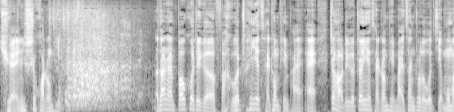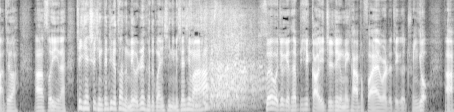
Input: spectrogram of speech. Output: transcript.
全是化妆品。啊，当然包括这个法国专业彩妆品牌，哎，正好这个专业彩妆品牌赞助了我节目嘛，对吧？啊，所以呢，这件事情跟这个段子没有任何的关系，你们相信吗？啊，所以我就给他必须搞一支这个 Make Up Forever 的这个唇釉啊，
